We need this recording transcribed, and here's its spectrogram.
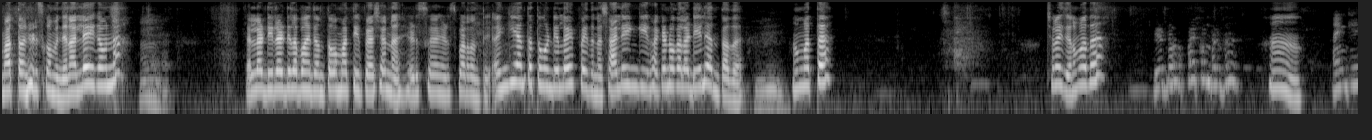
ಮತ್ತೆ ಅವ್ನು ಹಿಡಿಸ್ಕೊಂಬಂದೇನ? ಅಲ್ಲೇ ಈಗ ಅವನ್ನ ಎಲ್ಲ ಡಿಲ ಡಿಲ ಬಂದಿದೆ ಅಂತ ಮತ್ತೆ ಈ ಫ್ಯಾಷನ್ ಹಿಡಿಸ್ ಹಿಡಿಸ್ಬಾರ್ದಂತೆ. ಅಂಗಿ ಅಂತ ತೊಗೊಂಡಿಲ್ಲ ಇಪ್ಪ ಇದನ್ನ. ಶಾಲೆ ಅಂಗಿ ಹಾಕೊಂಡು ಹೋಗಲ್ಲ ಡೈಲಿ ಅಂತದ ಹ್ಞೂ ಮತ್ತೆ? ಚಲೋ ಐತೇನಮ್ಮ ಅದು? ಹ್ಞೂ. ಹಂಗೆ.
